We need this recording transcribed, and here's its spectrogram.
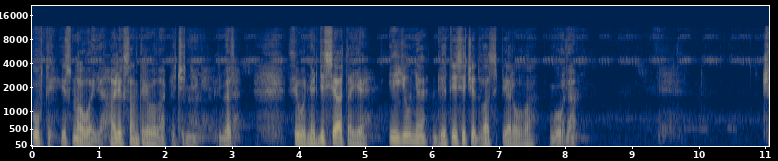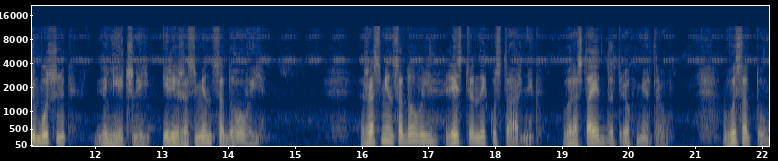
Ух ты, и снова я, Александр Кривола, печенеги. Ребята, сегодня 10 июня 2021 года. Чебучник венечный или жасмин садовый. Жасмин садовый – лиственный кустарник. Вырастает до 3 метров в высоту.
